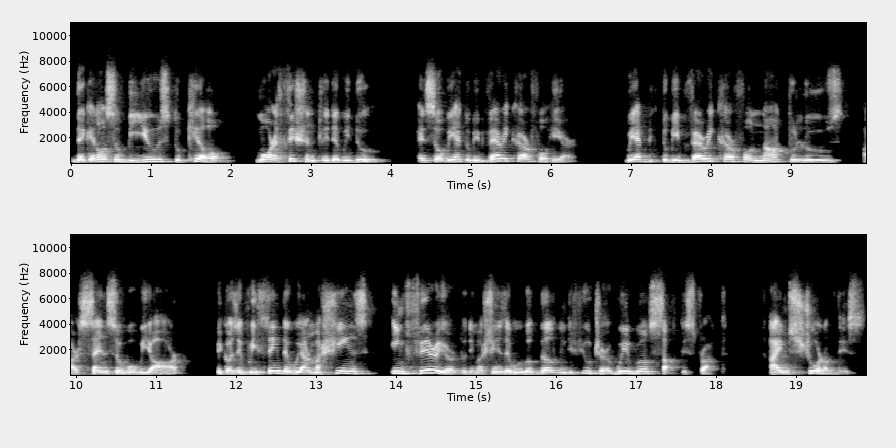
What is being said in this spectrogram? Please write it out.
they can also be used to kill more efficiently than we do. And so we have to be very careful here. We have to be very careful not to lose our sense of who we are, because if we think that we are machines inferior to the machines that we will build in the future, we will self destruct. I'm sure of this.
